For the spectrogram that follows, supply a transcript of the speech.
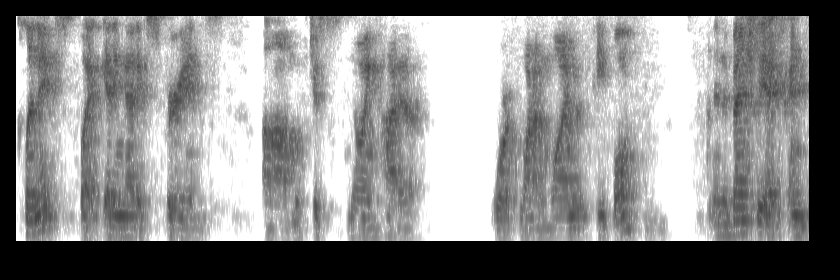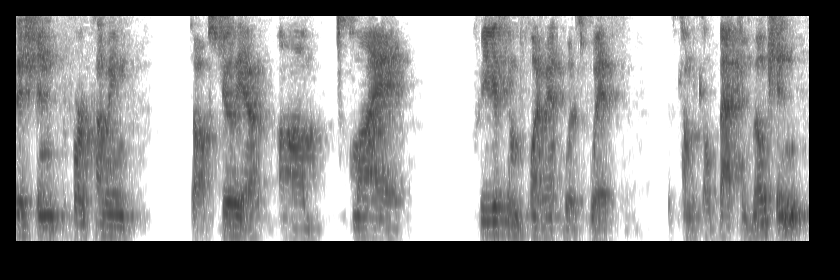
clinics, but getting that experience um, of just knowing how to work one on one with people. And then eventually, I transitioned before coming to Australia. Um, my previous employment was with this company called Back in Motion.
